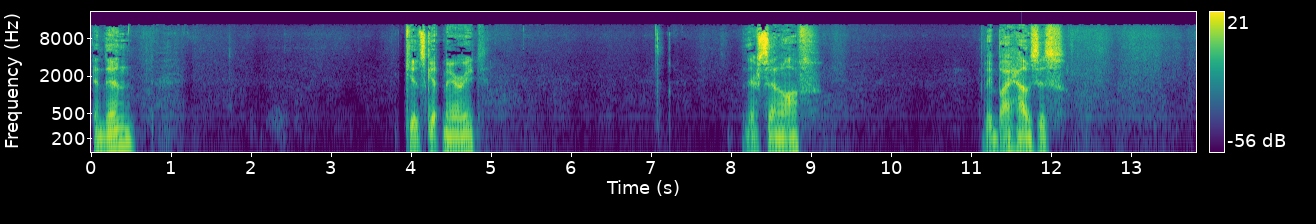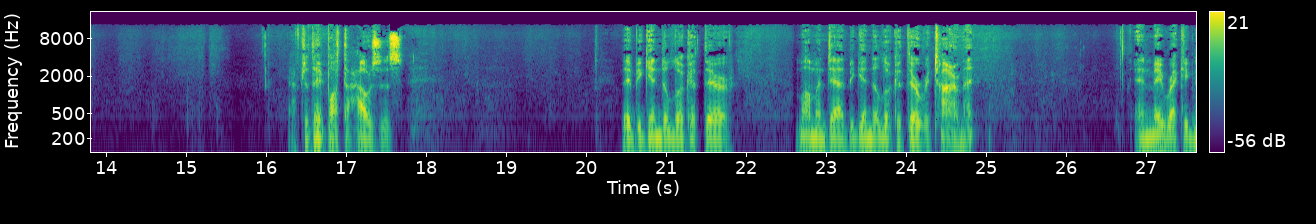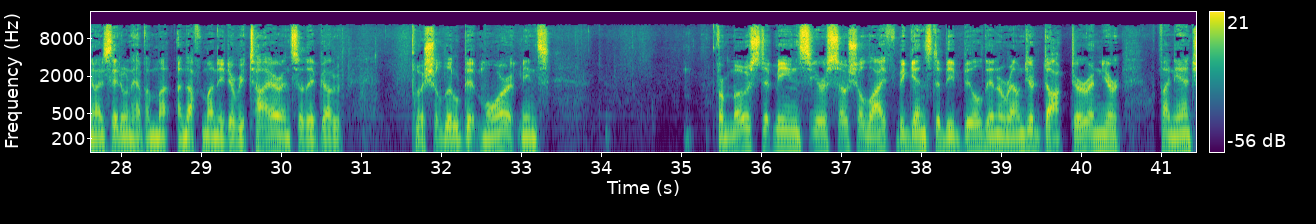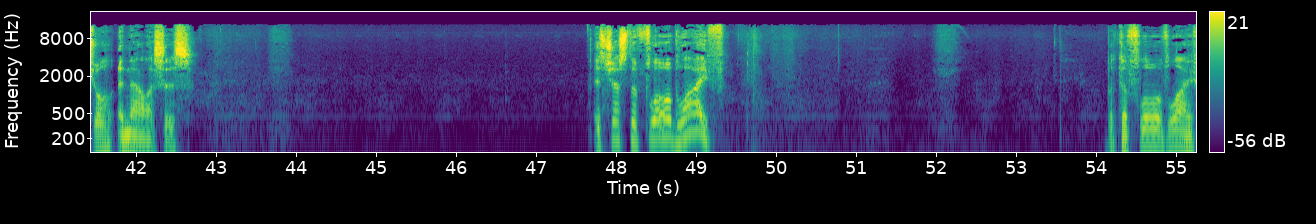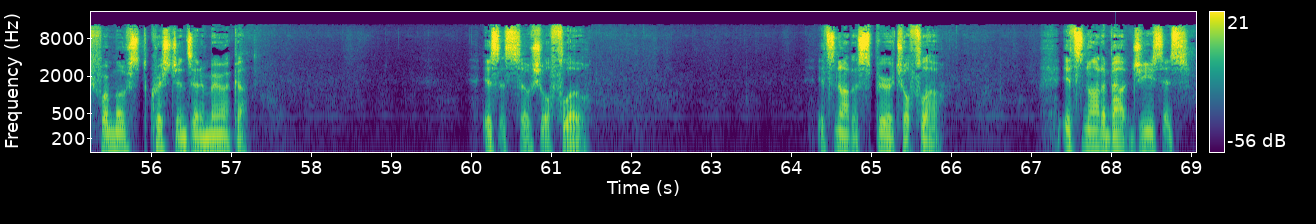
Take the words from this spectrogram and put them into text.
And then kids get married. They're sent off. They buy houses. After they bought the houses, they begin to look at their mom and dad begin to look at their retirement and may recognize they don't have enough money to retire, and so they've got to push a little bit more. It means, for most, it means your social life begins to be built in around your doctor and your financial analysis. It's just the flow of life. But the flow of life for most Christians in America is a social flow. It's not a spiritual flow. It's not about Jesus.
